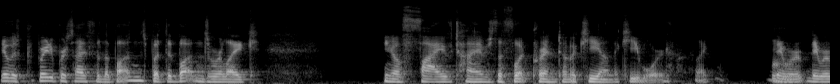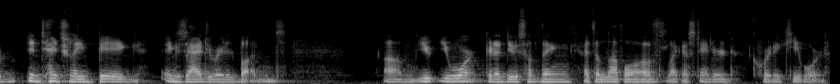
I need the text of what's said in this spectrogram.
it was pretty precise for the buttons, but the buttons were like, you know, five times the footprint of a key on the keyboard. Like they mm-hmm. were they were intentionally big, exaggerated buttons um, you you weren't going to do something at the level of like a standard QWERTY keyboard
